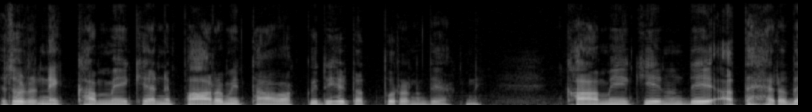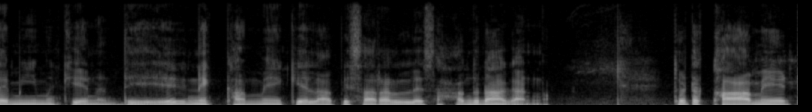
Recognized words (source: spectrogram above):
එතකොට නෙක්ඛම්මය කියන්නේ පාරමිතාවක් විදිහටත් පුරන දෙයක්නේ. කාමය කියන දේ අතහැර දැමීම කියන දේ නෙක්ඛම්මය කියලා අපි සරල ලෙස හඳුනා ගන්නවා. එතකොට කාමයට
